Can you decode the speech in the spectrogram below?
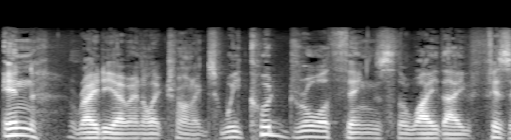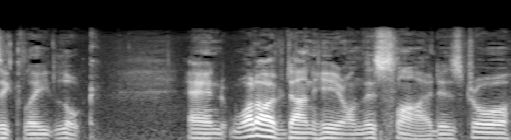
In radio and electronics, we could draw things the way they physically look. And what I've done here on this slide is draw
